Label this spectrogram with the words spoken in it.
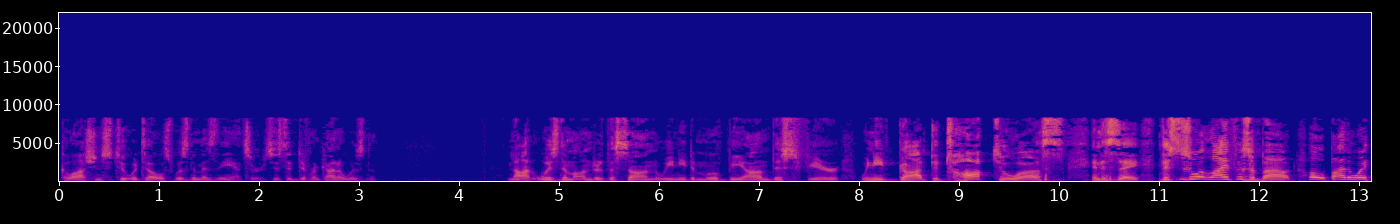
Colossians 2 would tell us wisdom is the answer. It's just a different kind of wisdom not wisdom under the sun. We need to move beyond this sphere. We need God to talk to us and to say, this is what life is about. Oh, by the way,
